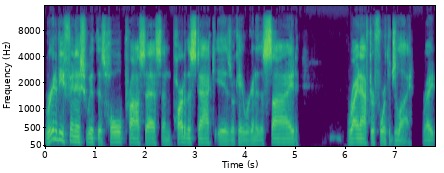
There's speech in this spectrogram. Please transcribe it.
we're going to be finished with this whole process. And part of the stack is, okay, we're going to decide right after 4th of July, right?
